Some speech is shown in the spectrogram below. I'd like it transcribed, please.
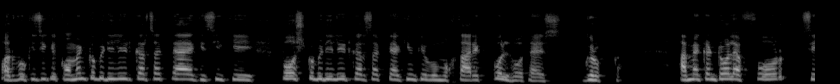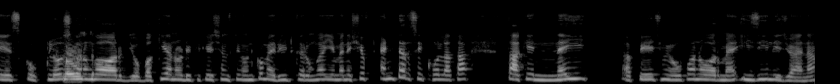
اور وہ کسی کے کامنٹ کو بھی ڈیلیٹ کر سکتا ہے کسی کی پوسٹ کو بھی ڈیلیٹ کر سکتا ہے کیونکہ وہ مختار کل ہوتا ہے اس گروپ کا۔ اب میں کنٹرول ایف فور سے اس کو کلوز کروں گا اور جو بقیہ نوٹیفیکیشن تھے ان کو میں ریڈ کروں گا۔ یہ میں نے شفٹ انٹر سے کھولا تھا تاکہ نئی پیج میں اوپن ہو اور میں ایزیلی جو ہے نا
